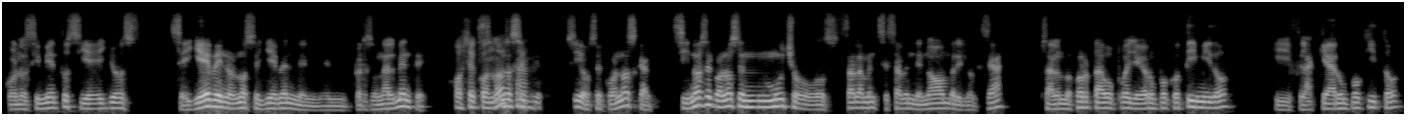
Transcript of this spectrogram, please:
conocimiento si ellos se lleven o no se lleven en, personalmente. O se conozcan. Sí, o se conozcan. Si no se conocen mucho o solamente se saben de nombre y lo que sea, pues a lo mejor Tavo puede llegar un poco tímido y flaquear un poquito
